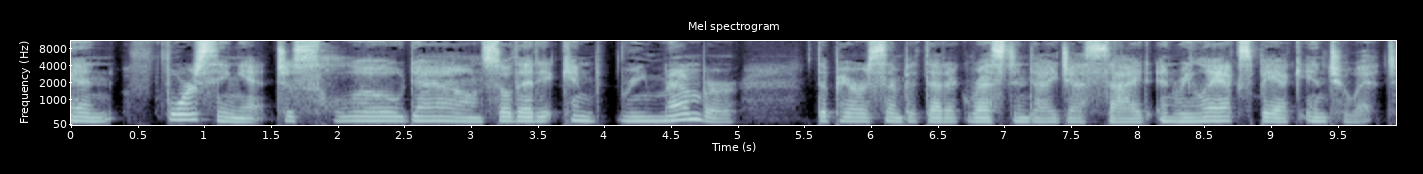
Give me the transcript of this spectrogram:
and forcing it to slow down so that it can remember the parasympathetic rest and digest side and relax back into it.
